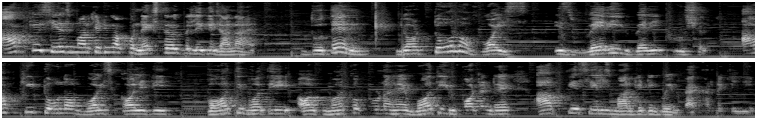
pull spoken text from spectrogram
आपके सेल्स मार्केटिंग को आपको नेक्स्ट लेवल पे लेके जाना है तो then your tone of voice is very very crucial आपकी टोन ऑफ़ वॉइस क्वालिटी बहुत ही बहुत ही और महत्वपूर्ण है बहुत ही इंपॉर्टेंट है आपके सेल्स मार्केटिंग को इम्पैक्ट करने के लिए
